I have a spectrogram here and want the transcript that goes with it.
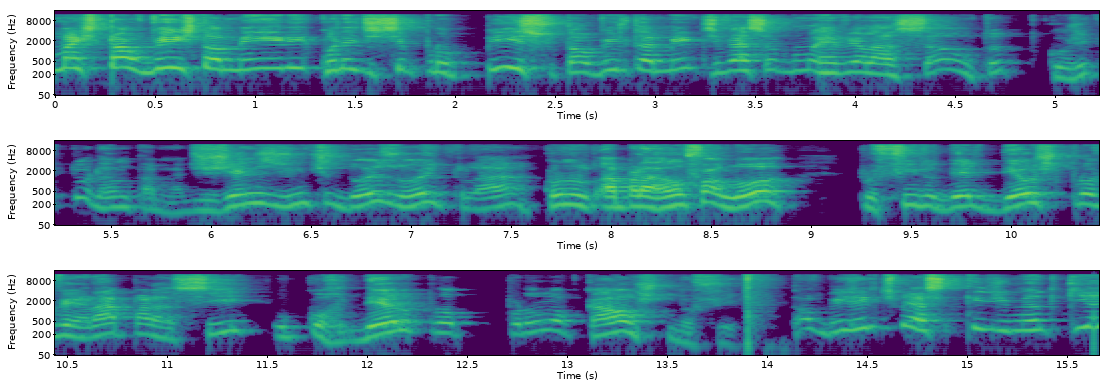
Mas talvez também ele, quando ele disse propício, talvez também tivesse alguma revelação, estou conjecturando, tá? de Gênesis 22, 8, lá, quando Abraão falou para o filho dele: Deus proverá para si o cordeiro para o holocausto, meu filho. Talvez ele tivesse entendimento que,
